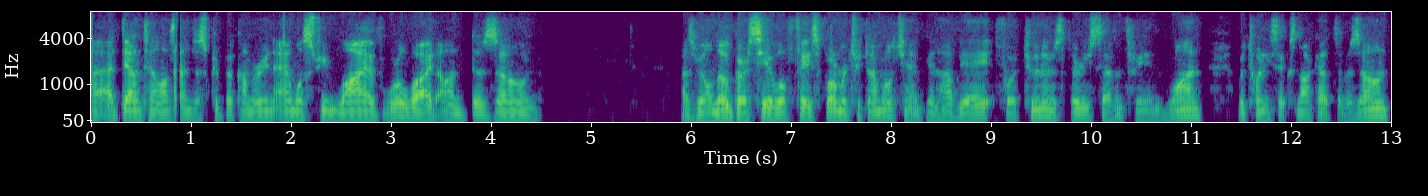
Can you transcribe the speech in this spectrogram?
uh, at downtown Los Angeles Crypto.com Arena and will stream live worldwide on DAZN. As we all know, Garcia will face former two-time world champion Javier Fortuna, who's 37 3 and 1 with 26 knockouts of his own.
